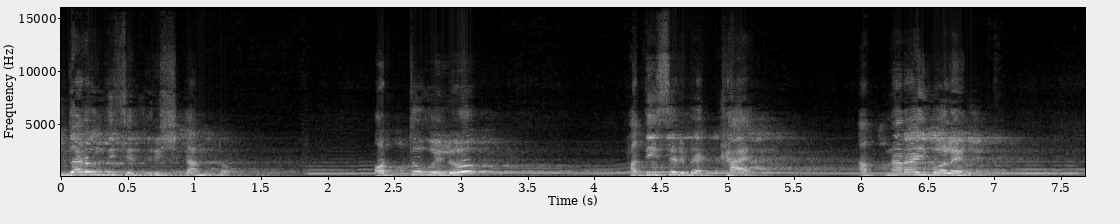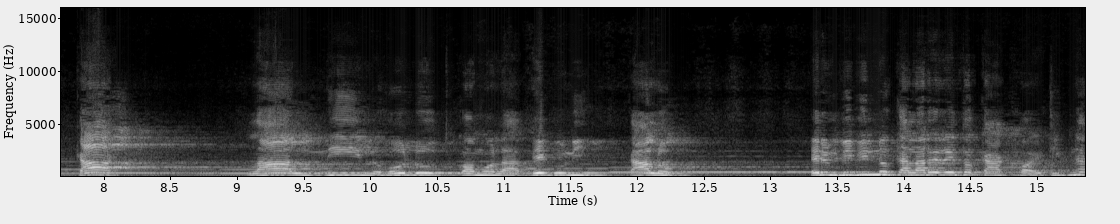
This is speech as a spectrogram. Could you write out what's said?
উদাহরণ দিচ্ছেন দৃষ্টান্ত। অর্থ হইল, হাদিসের ব্যাখ্যায় আপনারাই বলেন, কাক লাল, নীল, হলুদ, কমলা, বেগুনি, কালো। এরকম বিভিন্ন কালারের তো কাক হয়, ঠিক না?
